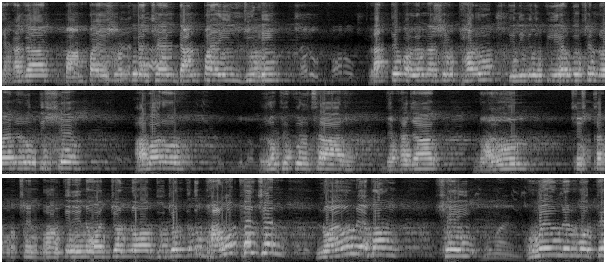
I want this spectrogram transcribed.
দেখা যাক বাম পায়ে শুট করেছেন, ডান পায়ে ইঞ্জুরি। রাখতে পারলেন না সেই ফারুক, তিনি কিন্তু ক্লিয়ার করছেন নয়নের উদ্দেশ্যে। আবারও রফিকুল স্যার, দেখা যাক, নয়ন চেষ্টা করছেন বল কেড়ে নেওয়ার জন্য। দুজন কিন্তু ভালো খেলছেন, নয়ন এবং সেই হুমায়ুনের মধ্যে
